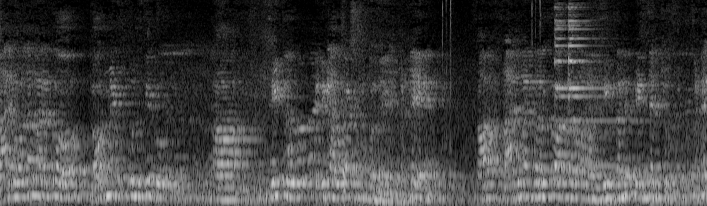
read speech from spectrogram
దానివల్ల మనకు గవర్నమెంట్ స్కూల్స్కి సీట్లు పెరిగే అవకాశం ఉంటుంది. అంటే సా- వరకు అక్కడ సీట్లు అనేది పెంచచ్చు. అంటే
